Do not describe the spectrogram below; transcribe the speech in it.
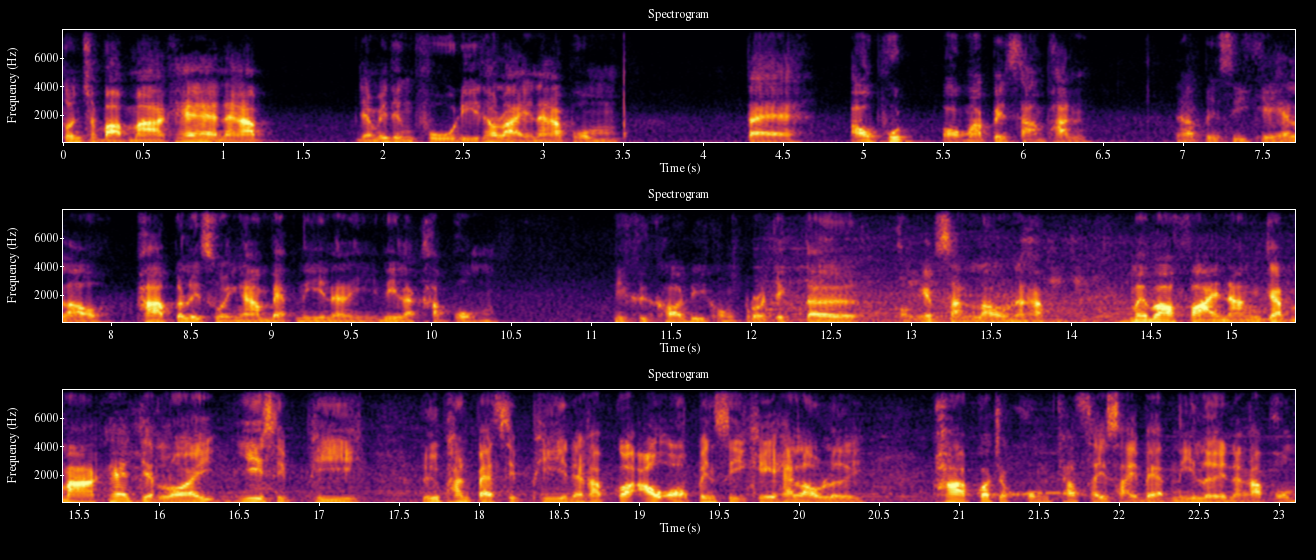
ต้นฉบับมาแค่นะครับ ยังไม่ถึง Full ดีเท่าไหร่นะครับผมแต่เอาพุตออกมาเป็น 3,000 นะครับเป็น 4K ให้เราภาพก็เลยสวยงามแบบนี้นะนี่นี่แหละครับผม นี่คือข้อดีของโปรเจคเตอร์ของ f อ u n เรานะครับ ไม่ว่าไฟล์หนังจะมาแค่ 720p หรือ 1080p นะครับ ก็เอาออกเป็น 4K ให้เราเลย ภาพก็จะคมชัดใส ๆ แบบนี้เลยนะครับผม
